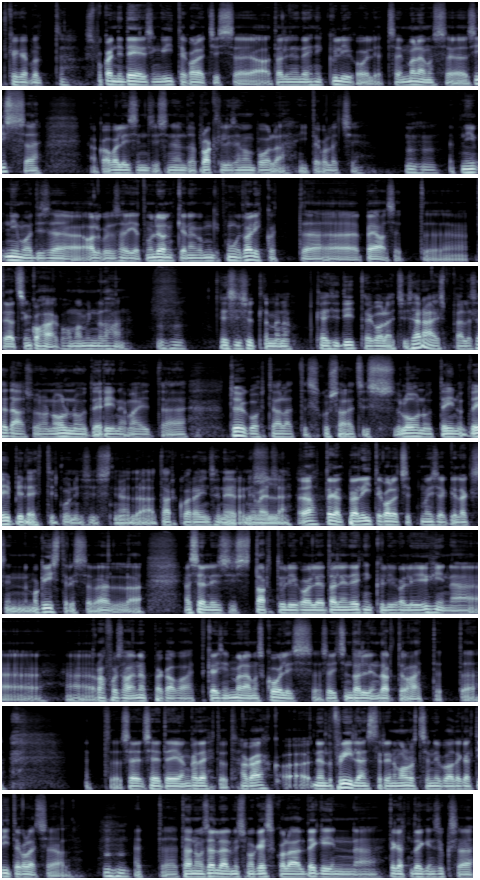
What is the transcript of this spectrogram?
et kõigepealt siis ma kandideerisingi IT kolledžisse ja Tallinna Tehnikaülikooli, et sain mõlemasse sisse. aga valisin siis nii-öelda praktilisema poole IT kolledži mm. -hmm. et nii, niimoodi see alguse sai, et mul ei olnudki nagu mingit muud valikut äh, peas, et äh, teadsin kohe, kuhu ma minna tahan mm. -hmm. ja siis ütleme noh, käisid IT kolledžis ära ja siis peale seda sul on olnud erinevaid äh, töökohti alates, kus sa oled siis loonud, teinud veebilehti kuni siis nii-öelda tarkvarainseneerini välja. jah, tegelikult peale IT kolledžit ma isegi läksin magistrisse veel ja see oli siis Tartu Ülikooli ja Tallinna Tehnikaülikooli ühine äh, rahvusvaheline õppekava, et käisin mõlemas koolis, sõitsin Tallinna-Tartu vahet, et et see, see tee on ka tehtud, aga jah, nii-öelda freelancer'ina ma alustasin juba tegelikult IT kolledži ajal mm. -hmm. et tänu sellele, mis ma keskkooli ajal tegin, tegelikult ma tegin siukse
